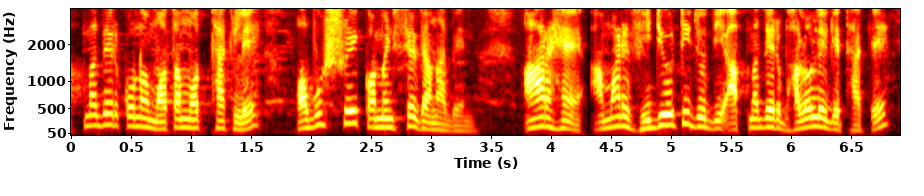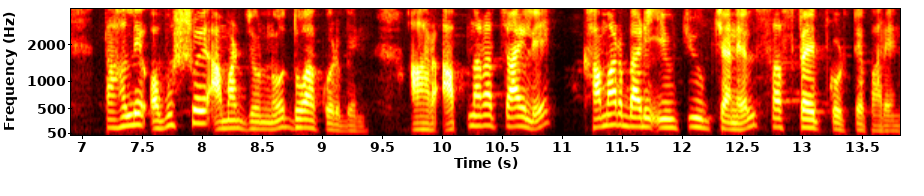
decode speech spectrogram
আপনাদের কোনো মতামত থাকলে অবশ্যই কমেন্টসে জানাবেন। আর হ্যাঁ আমার ভিডিওটি যদি আপনাদের ভালো লেগে থাকে, তাহলে অবশ্যই আমার জন্য দোয়া করবেন। আর আপনারা চাইলে খামার বাড়ি ইউটিউব চ্যানেল সাবস্ক্রাইব করতে পারেন।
